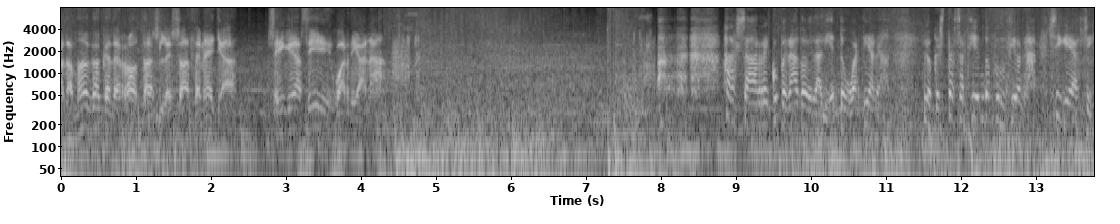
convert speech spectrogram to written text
Cada maga que derrotas les hace mella. Sigue así, guardiana. Asa ha recuperado el aliento, guardiana. Lo que estás haciendo funciona. Sigue así.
